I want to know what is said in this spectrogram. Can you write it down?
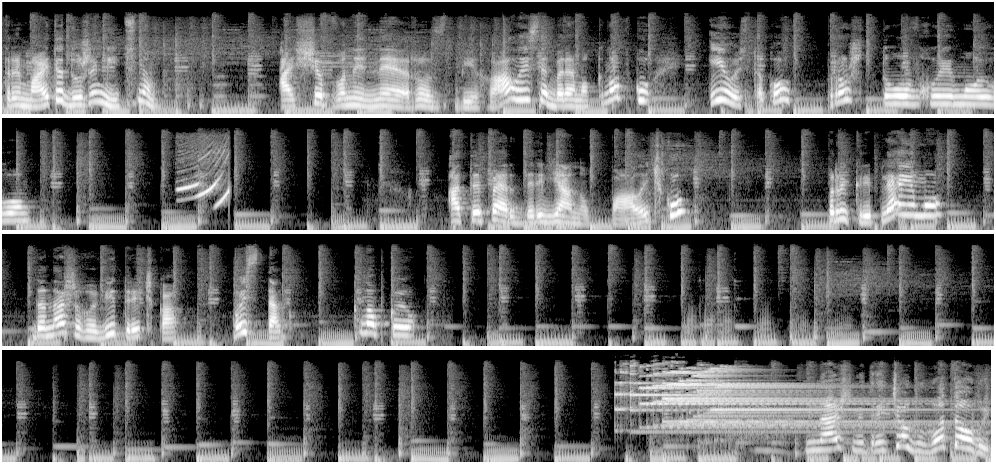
Тримайте дуже міцно. А щоб вони не розбігалися, беремо кнопку і ось тако проштовхуємо його. А тепер дерев'яну паличку прикріпляємо до нашого вітрячка. Ось так, кнопкою. Наш вітрячок готовий.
